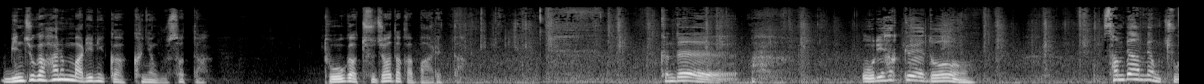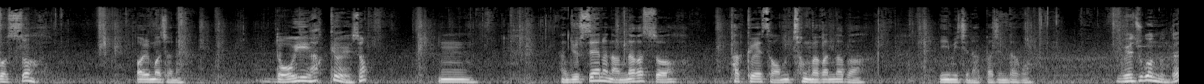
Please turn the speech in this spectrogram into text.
민주가 하는 말이니까 그냥 웃었다. 도우가 주저하다가 말했다. 근데 우리 학교에도 선배 한 명 죽었어. 얼마 전에. 너희 학교에서? 음. 뉴스에는 안 나갔어. 학교에서 엄청 막았나 봐. 이미지 나빠진다고. 왜 죽었는데?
